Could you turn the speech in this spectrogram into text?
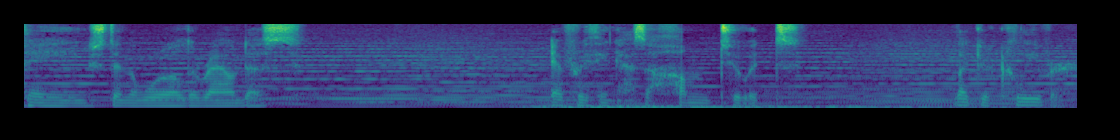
changed in the world around us. Everything has a hum to it, like your cleaver.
